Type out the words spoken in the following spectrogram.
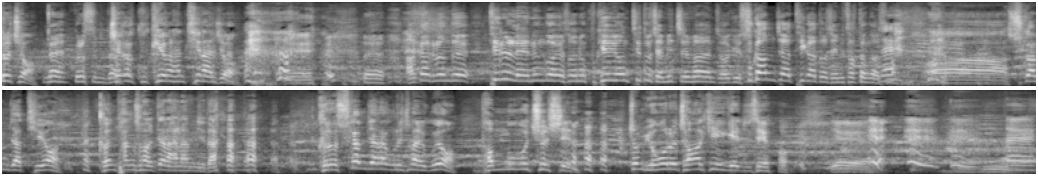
그렇죠. 네, 그렇습니다. 제가 국회의원 한 티 나죠. 예. 네, 아까 그런데 티를 내는 거에서는 국회의원 티도 재밌지만 저기 수감자 티가 더 재밌었던 것 같습니다. 아, 수감자 티요? 그건 방송할 땐 안 합니다. 그런 수감자라고 그러지 말고요. 법무부 출신. 좀 용어를 정확히 얘기해 주세요. 예. 네.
